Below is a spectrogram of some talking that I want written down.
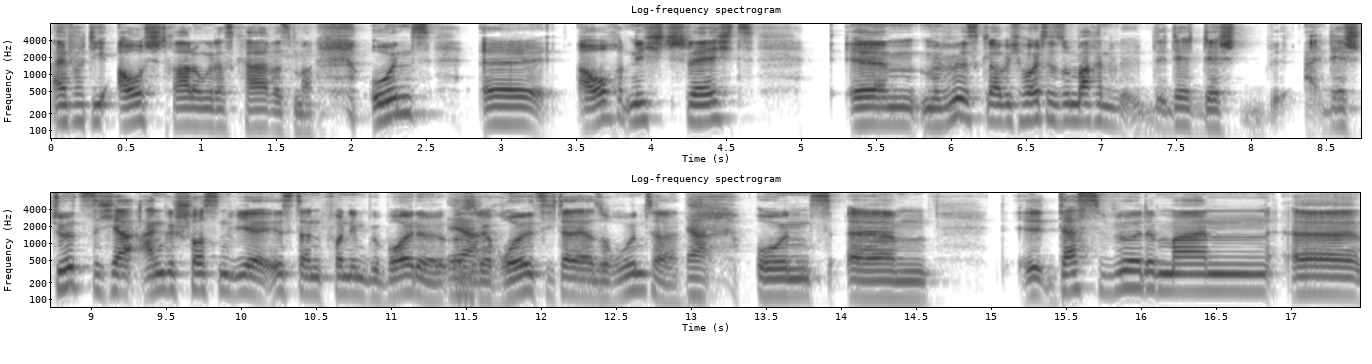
Einfach die Ausstrahlung und das Charisma. Und äh, auch nicht schlecht, ähm, man würde es, glaube ich, heute so machen, der, der, der stürzt sich ja angeschossen, wie er ist, dann von dem Gebäude. Also ja. Also der rollt sich da ja so runter. Ja. Und ähm, äh, das würde man, äh,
